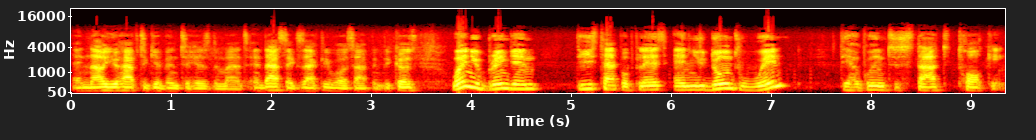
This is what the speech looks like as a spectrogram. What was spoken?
and now you have to give in to his demands. And that's exactly what's happened. Because when you bring in these type of players and you don't win, they are going to start talking.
